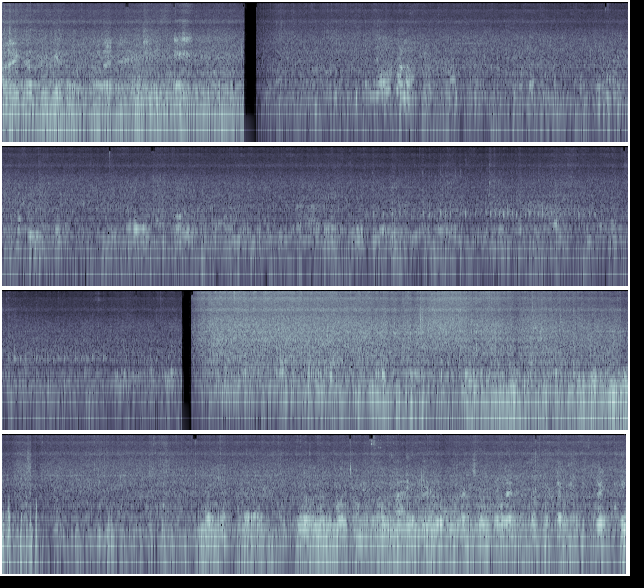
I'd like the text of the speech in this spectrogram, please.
லாங்குவேஜ் ஒன்று சொல்கிறது இந்த பக்கம் இருக்கு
